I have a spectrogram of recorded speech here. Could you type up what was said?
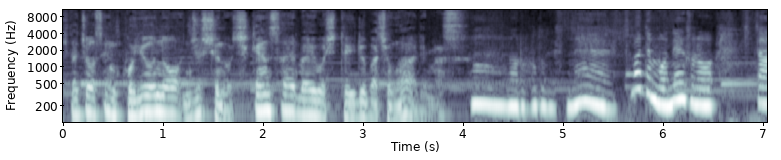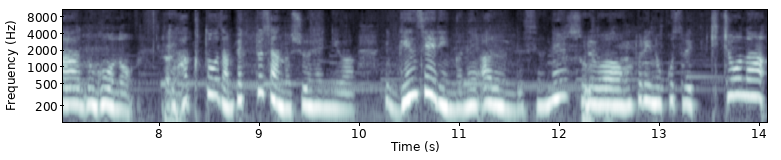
北朝鮮固有の樹種の試験栽培をしている場所があります。うん、なるほどですね。まあでもね、その北の方の、はい、白頭山、ペクトゥ山の周辺には原生林がねあるんですよね。それは本当に残すべき貴重な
